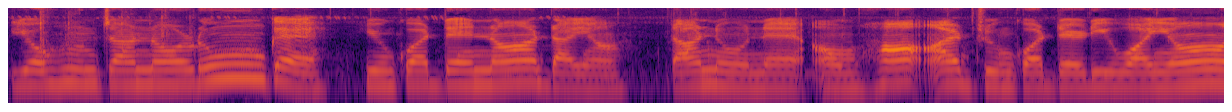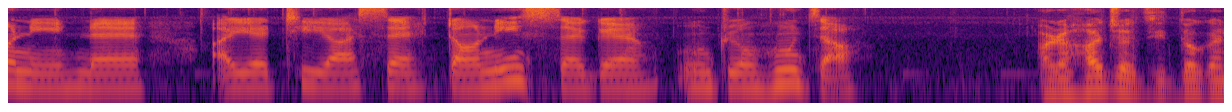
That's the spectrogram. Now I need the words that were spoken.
Yohunjanorunge yungwa denadayan. Danune amha arjungwa deri wayani ne ayetiase tanisege unjuhunza. Arahaja zidoga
